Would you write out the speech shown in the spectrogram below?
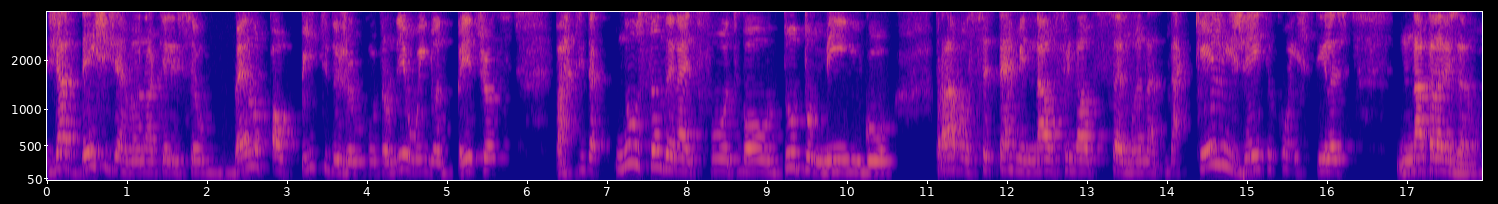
já deixe, Germano, aquele seu belo palpite do jogo contra o New England Patriots, partida no Sunday Night Football do domingo, para você terminar o final de semana daquele jeito com Steelers na televisão.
